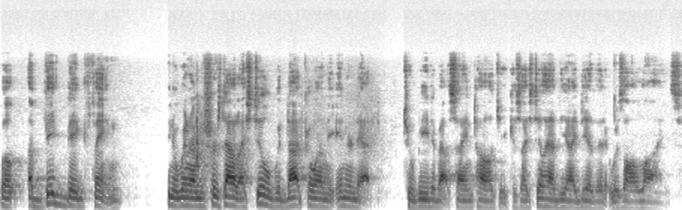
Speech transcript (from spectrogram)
well, a big, big thing. You know, when I was first out, I still would not go on the internet to read about Scientology because I still had the idea that it was all lies.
